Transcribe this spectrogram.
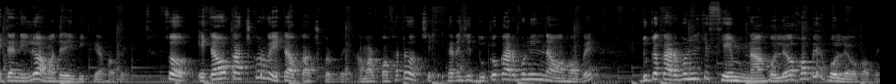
এটা নিলেও আমাদের এই বিক্রিয়া হবে। সো এটাও কাজ করবে, এটাও কাজ করবে। আমার কথাটা হচ্ছে, এখানে যে দুটো কার্বনিল নেওয়া হবে, দুটো কার্বনিলকে সেম না হলেও হবে হলেও হবে।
